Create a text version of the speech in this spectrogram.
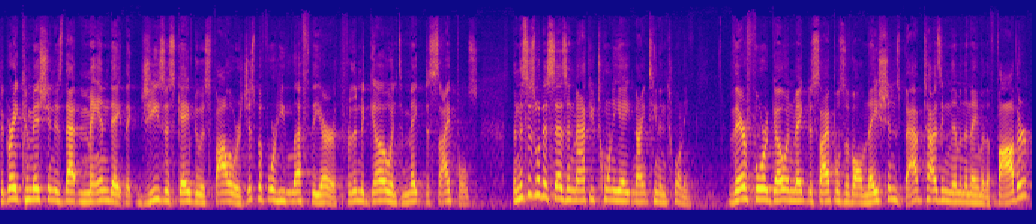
The Great Commission is that mandate that Jesus gave to his followers just before he left the earth for them to go and to make disciples. And this is what it says in Matthew 28, 19 and 20. Therefore, go and make disciples of all nations, baptizing them in the name of the Father,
